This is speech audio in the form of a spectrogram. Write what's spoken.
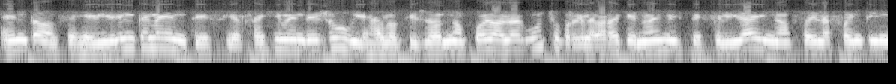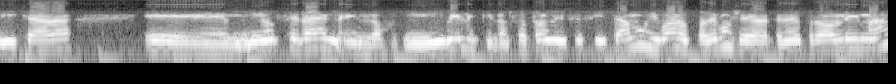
Entonces, evidentemente, si el régimen de lluvia es algo que yo no puedo hablar mucho, porque la verdad que no es mi especialidad y no soy la fuente indicada, no será en, en, los niveles que nosotros necesitamos y bueno, podemos llegar a tener problemas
